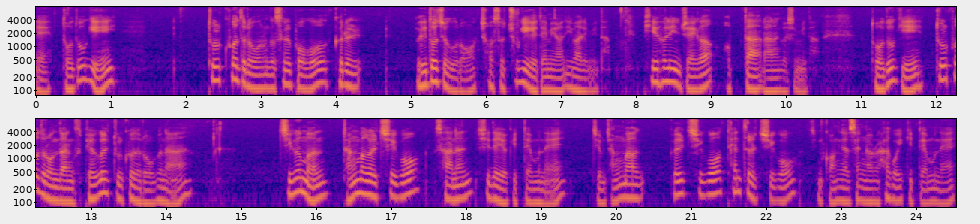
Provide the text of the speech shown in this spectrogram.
예, 도둑이 뚫고 들어오는 것을 보고 그를 의도적으로 쳐서 죽이게 되면 이 말입니다. 피 흘린 죄가 없다라는 것입니다. 도둑이 뚫고 들어온다는 것은 벽을 뚫고 들어오거나 지금은 장막을 치고 사는 시대였기 때문에 지금 장막을 치고 텐트를 치고 지금 광야 생활을 하고 있기 때문에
